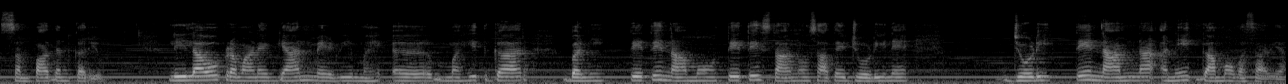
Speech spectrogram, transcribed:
સંપાદન કર્યું. લીલાઓ પ્રમાણે જ્ઞાન મેળવી મહિતગાર બની તે તે નામો, તે તે સ્થાનો સાથે જોડીને, જોડી તે નામના અનેક ગામો વસાવ્યા.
